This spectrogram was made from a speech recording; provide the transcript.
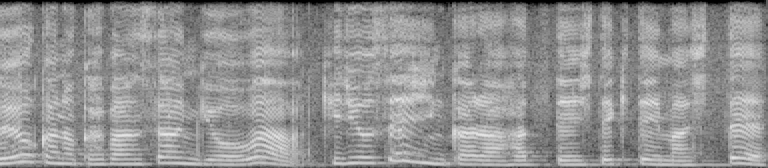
豊岡のカバン産業は気流製品から発展してきていまして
